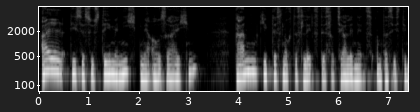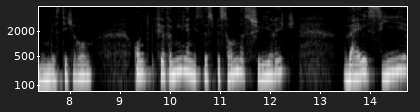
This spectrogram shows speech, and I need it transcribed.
all diese Systeme nicht mehr ausreichen, dann gibt es noch das letzte soziale Netz und das ist die Mindestsicherung. Und für Familien ist es besonders schwierig, weil sie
